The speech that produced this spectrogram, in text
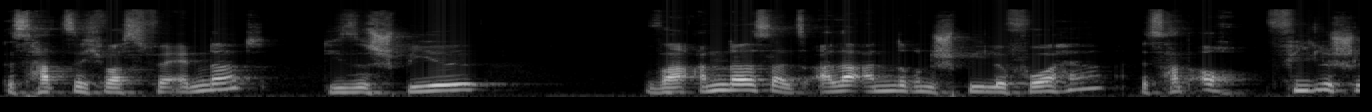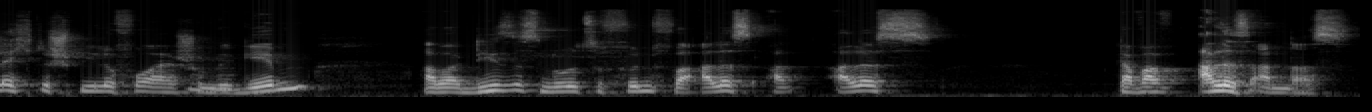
es hat sich was verändert. Dieses Spiel war anders als alle anderen Spiele vorher. Es hat auch viele schlechte Spiele vorher schon Mhm. gegeben. Aber dieses 0 zu 5 war alles, alles, da war alles anders,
